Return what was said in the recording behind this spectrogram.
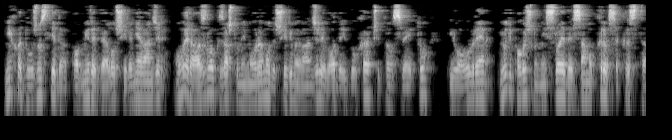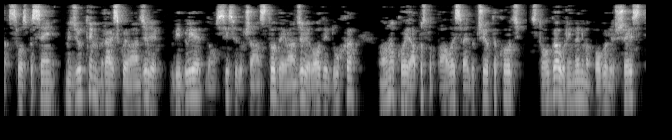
Njihova dužnost je da podmire delo širenja evanđelja. Ovo je razlog zašto mi moramo da širimo evanđelje vode i duha čitavom svetu i u ovo vreme. Ljudi pogrešno misle da je samo krv sa krsta svo spasenje. Međutim, rajsko evanđelje Biblije donosi svedočanstvo da je evanđelje vode i duha ono koje je apostol Pavle svedočio takođe. Stoga u Rimljanima poglavlje 6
